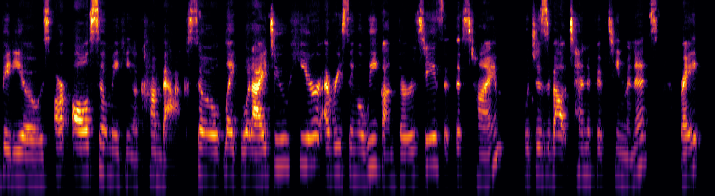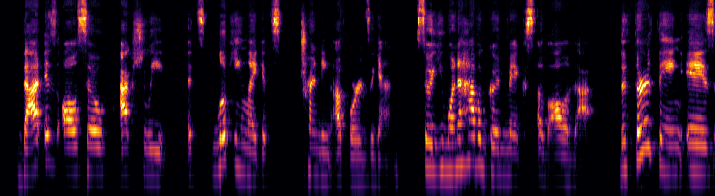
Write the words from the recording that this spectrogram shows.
videos are also making a comeback. So, like what I do here every single week on Thursdays at this time, which is about 10 to 15 minutes, right? That is also actually, it's looking like it's trending upwards again. So you want to have a good mix of all of that. The third thing is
